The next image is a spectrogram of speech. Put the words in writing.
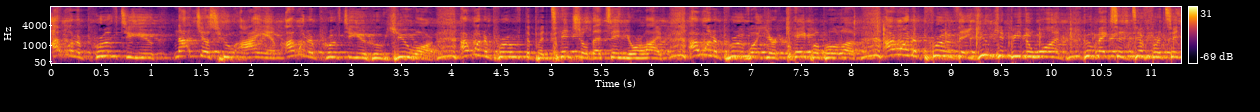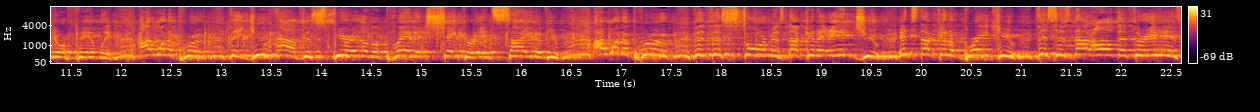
I want to prove to you not just who I am, I want to prove to you who you are. I want to prove the potential that's in your life. I want to prove what you're capable of. I want to prove that you can be the one who makes a difference in your family. I want to prove that you have the spirit of a planet shaker inside of you. I want to prove that this storm is not going to end you, it's not going to break you. This is not all that there is,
